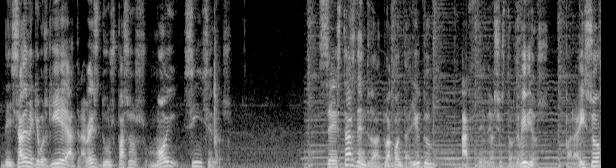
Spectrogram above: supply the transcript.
deixádeme que vos guíe a través duns pasos moi sinxelos. Se estás dentro da túa conta de YouTube, accede ao xestor de vídeos. Para iso,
